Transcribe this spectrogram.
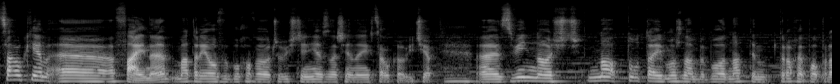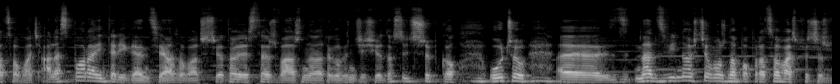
całkiem e, fajne. Materiały wybuchowe oczywiście nie zna się na nich całkowicie. E, zwinność, no tutaj można by było nad tym trochę popracować, ale spora inteligencja, zobaczcie, to jest też ważne, dlatego będzie się dosyć szybko uczył. E, nad zwinnością można popracować, przecież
